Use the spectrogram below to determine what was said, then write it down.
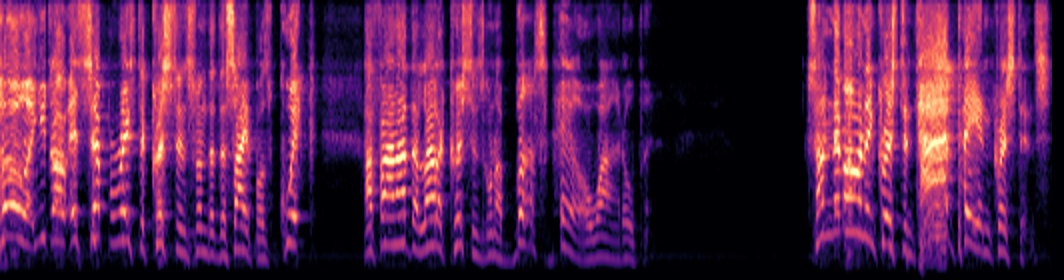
Oh, you talk, it separates the Christians from the disciples quick. I find out that a lot of Christians going to bust hell wide open. Sunday morning Christian, tithe paying Christians,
